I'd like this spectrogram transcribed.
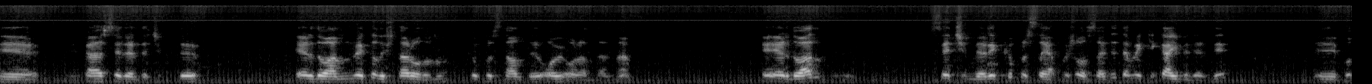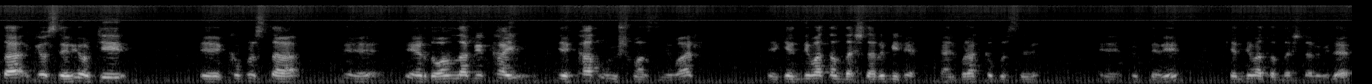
e, gazetelerde çıktı. Erdoğan'ın ve Kılıçdaroğlu'nun Kıbrıs'ta aldığı oy oranlarına e, Erdoğan seçimleri Kıbrıs'ta yapmış olsaydı demek ki kaybederdi. E, bu da gösteriyor ki e, Kıbrıs'ta e, Erdoğan'la bir kay, e, kan uyuşmazlığı var. E, kendi vatandaşları bile yani bırak Kıbrıs'ı e, Türkleri kendi vatandaşları bile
